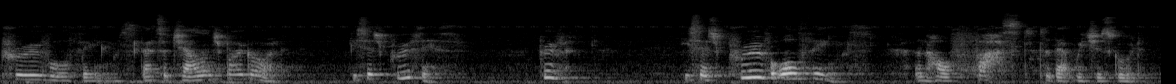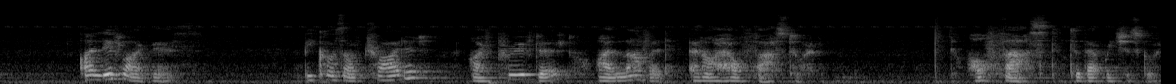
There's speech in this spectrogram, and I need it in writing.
prove all things. That's a challenge by God. He says, prove this. Prove it. He says, prove all things and hold fast to that which is good. I live like this because I've tried it, I've proved it, I love it, and I hold fast to it. Hold fast to that which is good.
